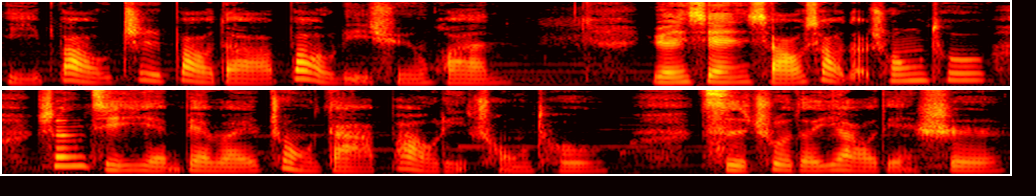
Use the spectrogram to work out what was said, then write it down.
以暴制暴的暴力循环，原先小小的冲突升级演变为重大暴力冲突。此处的要点是，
